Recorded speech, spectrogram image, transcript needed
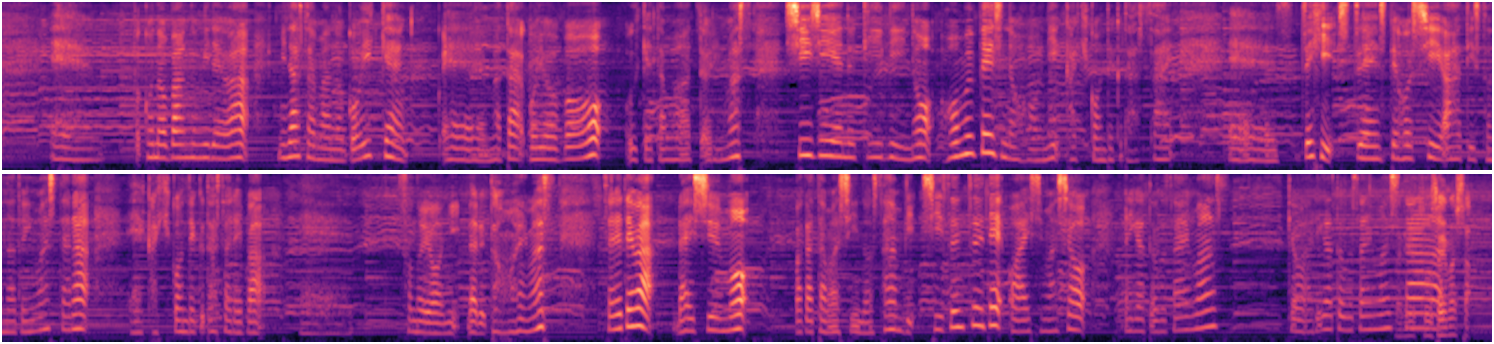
えーこの番組では皆様のご意見、えーまたご要望を受けたまわっております。CGNTV のホームページの方に書き込んでください、えーぜひ出演してほしいアーティストなどいましたら、えー書き込んでくだされば、えーそのようになると思います。それでは来週も我が魂の賛美シーズン2でお会いしましょう。ありがとうございます。今日はありがとうございました。ありがとうございました。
